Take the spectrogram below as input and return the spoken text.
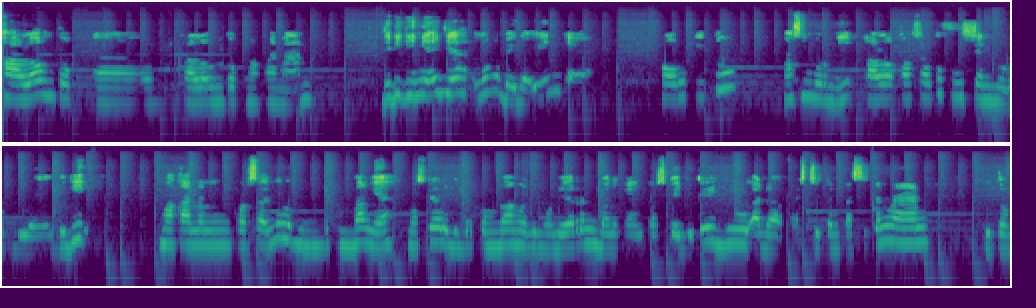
kalau untuk eh, kalau untuk makanan jadi gini aja lu ngebedain kayak korut itu masih murni kalau korsel tuh fusion menurut gue jadi makanan korsel ini lebih berkembang ya maksudnya lebih berkembang lebih modern banyak yang terus keju-keju ada fresh chicken fresh chickenan gitu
